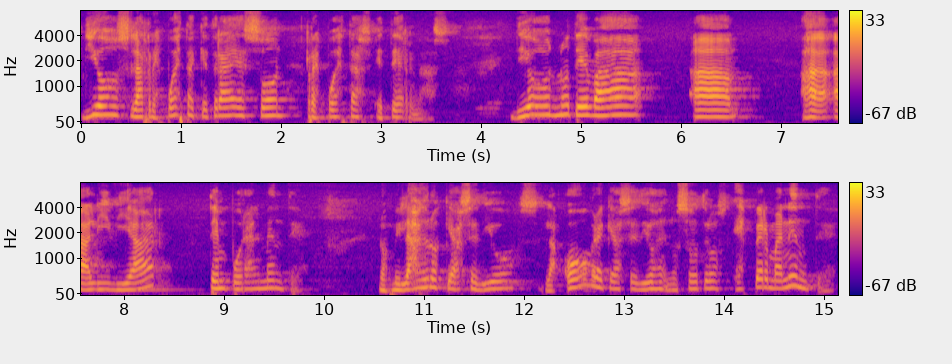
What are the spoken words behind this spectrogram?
Dios, las respuestas que trae son respuestas eternas. Dios no te va a, aliviar temporalmente. Los milagros que hace Dios, la obra que hace Dios en nosotros es permanente,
